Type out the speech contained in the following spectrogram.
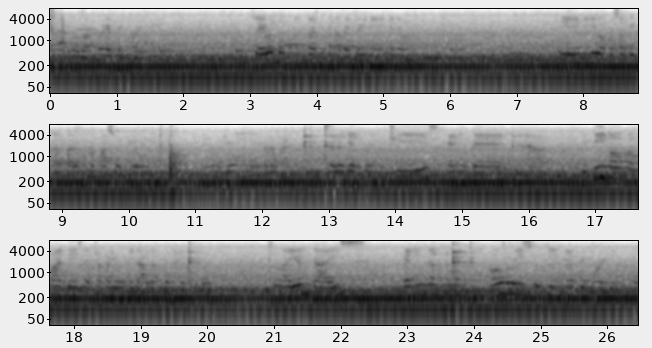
ginagawa ko every morning. So, ewan ko kung anong klaseng tinapay ito. Ini, ano, iniiwan ko sa gitna para makapasok yung ano, yung palaman. Lalagyan ko yung cheese and then uh, pipino, kamatis at saka yung nilagang ko na itlog. So ayun guys, ganun lang naman yung always routine every morning ko.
